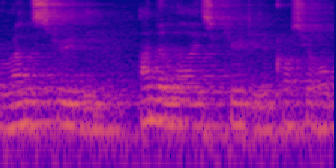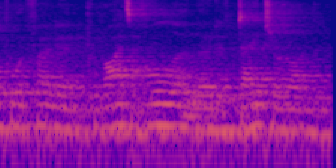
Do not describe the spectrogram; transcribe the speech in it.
runs through the underlying securities across your whole portfolio and provides a whole load of data on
